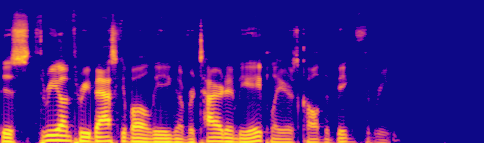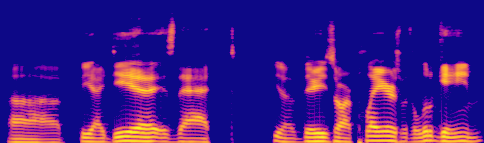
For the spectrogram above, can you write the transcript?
this three on three basketball league of retired NBA players called the Big Three. Uh, the idea is that you know these are players with a little game.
